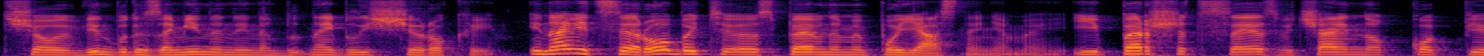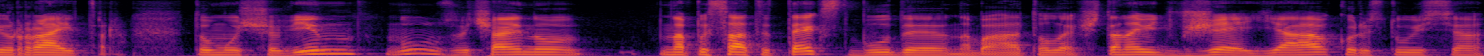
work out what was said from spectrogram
що він буде замінений на бл- найближчі роки. І навіть це робить е, з певними поясненнями. І перше, це, звичайно, копірайтер, тому що він, ну, звичайно. Написати текст буде набагато легше. Та навіть вже я користуюся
